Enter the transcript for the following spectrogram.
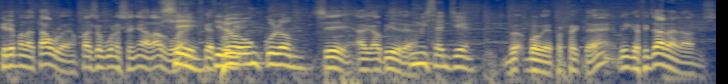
crema la taula, em fas alguna senyal, alguna Sí, eh? Que tiro pugui- un colom, Sí, al vidre. un missatger. B- Molt bé, perfecte, eh? Vinga, fins ara, doncs.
